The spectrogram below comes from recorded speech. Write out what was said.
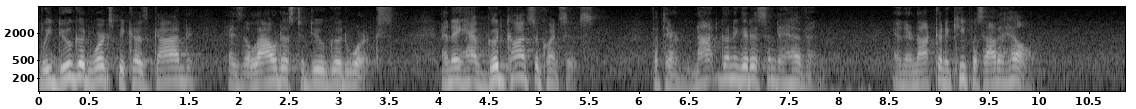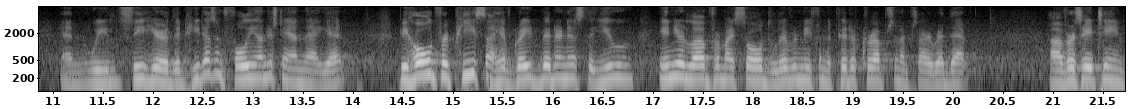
we do good works because God has allowed us to do good works. And they have good consequences. But they're not going to get us into heaven. And they're not going to keep us out of hell. And we see here that he doesn't fully understand that yet. Behold, for peace I have great bitterness, that you, in your love for my soul, delivered me from the pit of corruption. I'm sorry, I read that. Uh, verse 18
